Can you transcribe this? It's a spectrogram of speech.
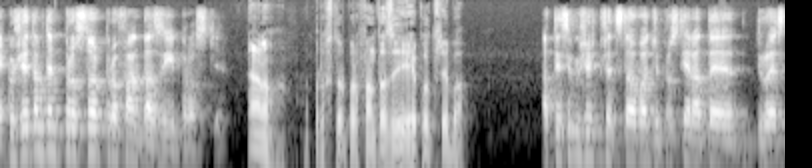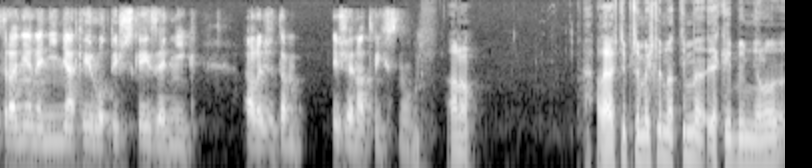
Jakože je tam ten prostor pro fantazii prostě. Ano, prostor pro fantazii je potřeba. A ty si můžeš představovat, že prostě na té druhé straně není nějaký lotyšský zedník, ale že tam je žena tvých snů. Ano. Ale já ještě přemýšlím nad tím, jaký by mělo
